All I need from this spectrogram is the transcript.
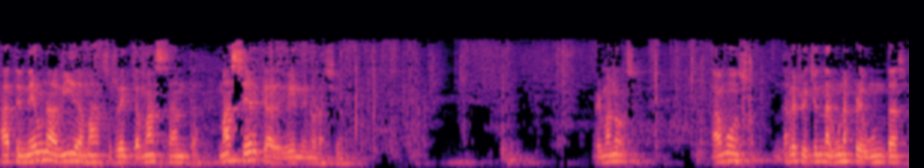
a tener una vida más recta, más santa, más cerca de Él en oración. Hermanos, una reflexión en algunas preguntas.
